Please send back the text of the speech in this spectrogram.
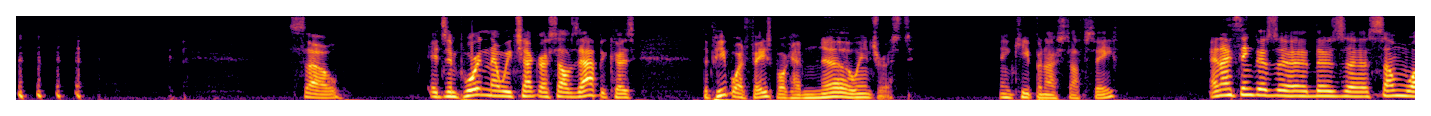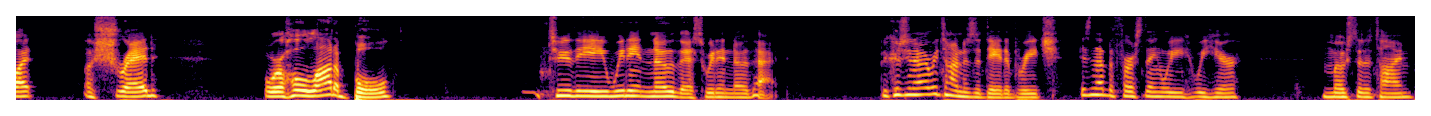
so, it's important that we check ourselves out because the people at Facebook have no interest in keeping our stuff safe. And I think there's a there's a somewhat a shred or a whole lot of bull to the we didn't know this, we didn't know that. Because you know, every time there's a data breach, isn't that the first thing we, we hear most of the time?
